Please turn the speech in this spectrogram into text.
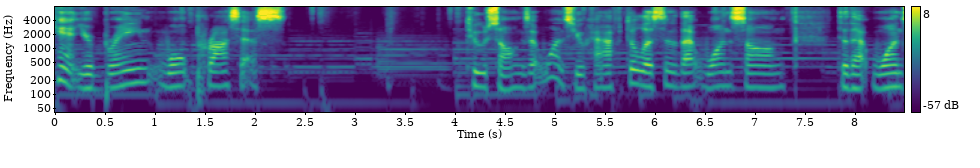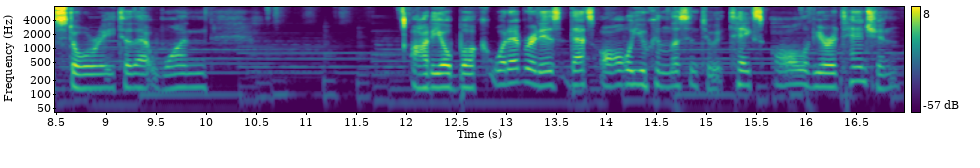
can't. Your brain won't process two songs at once. You have to listen to that one song, to that one story, to that one audiobook, whatever it is, that's all you can listen to. It takes all of your attention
